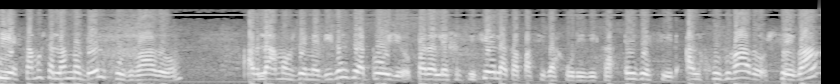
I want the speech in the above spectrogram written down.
y estamos hablando del juzgado, hablamos de medidas de apoyo para el ejercicio de la capacidad jurídica. Es decir, al juzgado se va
